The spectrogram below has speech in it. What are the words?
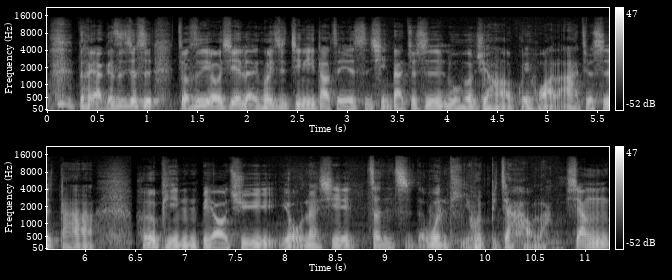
对啊，可是就是总是有些人会是经历到这些事情，那就是如何去好好规划了啊，就是大家和平，不要去有那些争执的问题，会比较好啦。像。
